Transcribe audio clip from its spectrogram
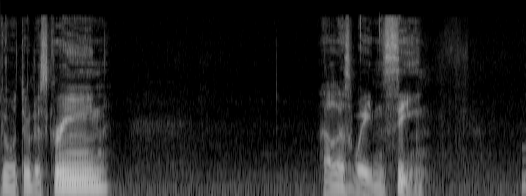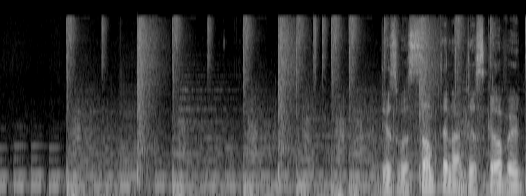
Go through the screen now let's wait and see. This was something I discovered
